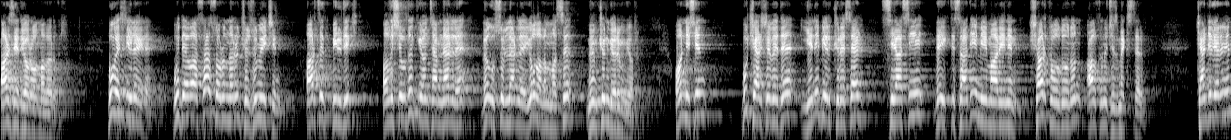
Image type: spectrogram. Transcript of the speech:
arz ediyor olmalarıdır. Bu vesileyle bu devasa sorunların çözümü için artık bildik, alışıldık yöntemlerle ve usullerle yol alınması mümkün görünmüyor. Onun için bu çerçevede yeni bir küresel siyasi ve iktisadi mimarinin şart olduğunun altını çizmek isterim. Kendilerinin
